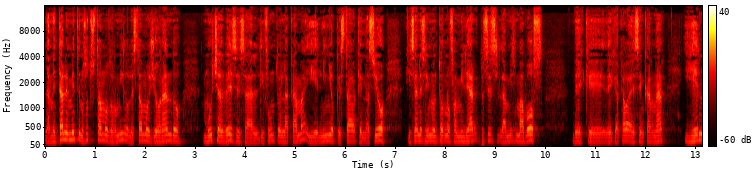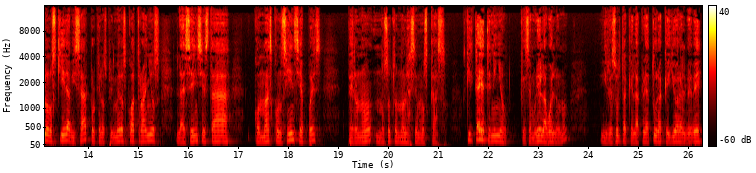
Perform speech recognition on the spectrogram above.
Lamentablemente nosotros estamos dormidos, le estamos llorando muchas veces al difunto en la cama y el niño que estaba, que nació quizá en ese mismo entorno familiar, pues es la misma voz del que, del que acaba de desencarnar y él no los quiere avisar porque en los primeros cuatro años la esencia está con más conciencia, pues, pero no, nosotros no le hacemos caso. Cállate, niño, que se murió el abuelo, ¿no? Y resulta que la criatura que llora el bebé,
